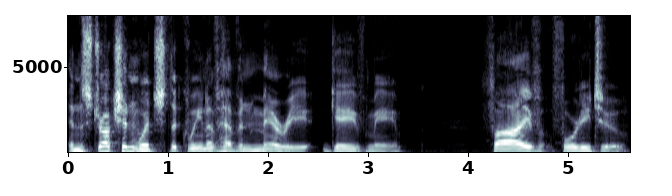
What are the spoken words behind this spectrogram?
Instruction which the Queen of Heaven Mary gave me. 542.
